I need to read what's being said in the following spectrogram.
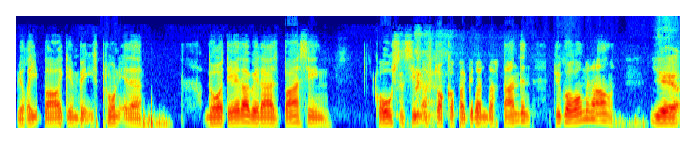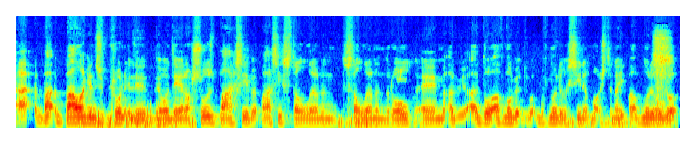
we like Balogun, but he's prone to the no era, whereas Bassey and Goldson seem to have struck up a good understanding. Do you go along with that, Alan? Yeah, uh, but Balogun's prone to the, the odd error. So's Bassey, but Bassey's still learning, still learning the role. Um, I, I don't, I've not got, we've not really seen it much tonight, but I've not really got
